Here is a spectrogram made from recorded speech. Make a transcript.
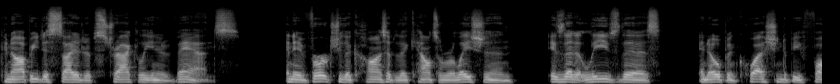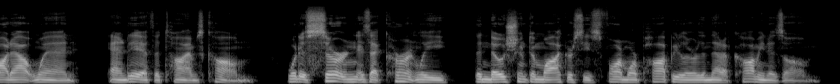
cannot be decided abstractly in advance. And a virtue of the concept of the council relation is that it leaves this an open question to be fought out when and if the times come. What is certain is that currently the notion of democracy is far more popular than that of communism,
